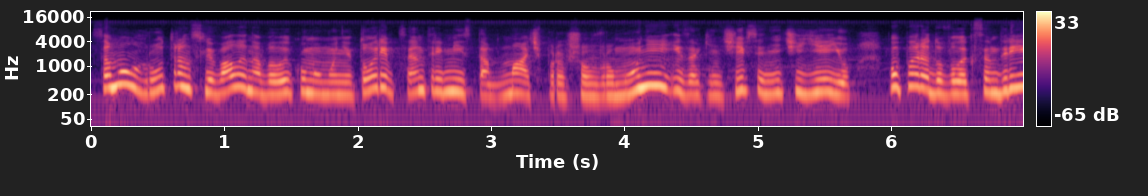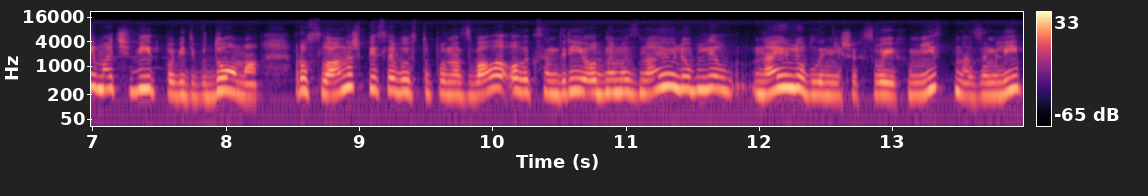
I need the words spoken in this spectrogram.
Саму гру транслювали на великому моніторі в центрі міста. Матч пройшов в Румунії і закінчився нічією. Попереду в Олександрії матч відповідь вдома. Руслана ж після виступу назвала Олександрію одним із найулюбленіших своїх міст на землі.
